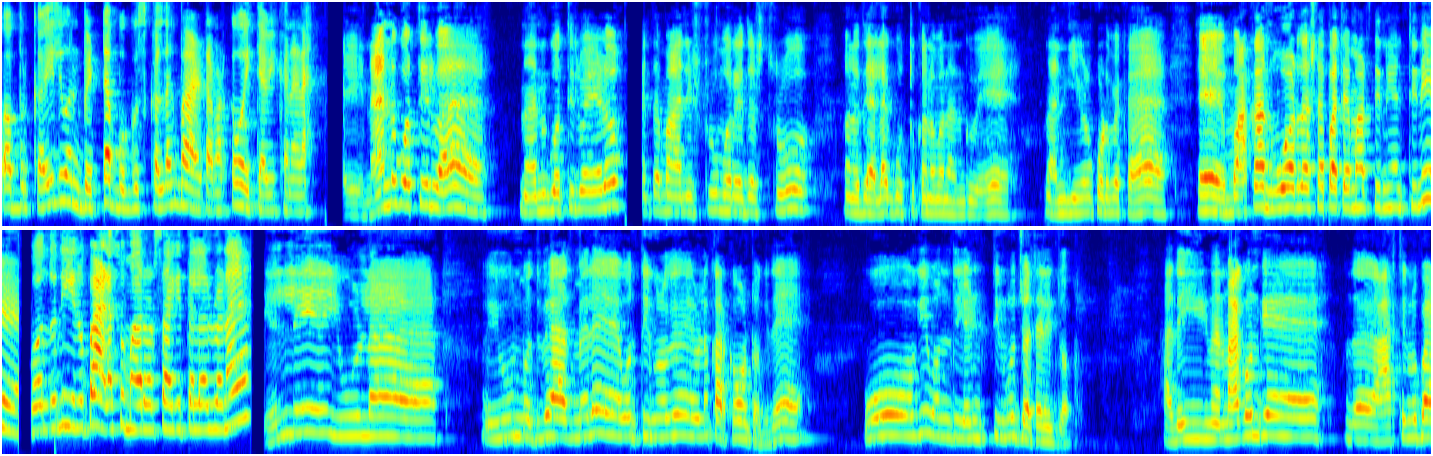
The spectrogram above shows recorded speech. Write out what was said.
ಒಬ್ರ ಕೈಲಿ ಒಂದು ಬೆಟ್ಟ ಬೊಗ್ಗಿಸ್ಕೊಳ್ದಂಗೆ ಬಾಳಾಟ ಮಾಡ್ಕೊ ಹೋಯ್ತಾವಿ ಕನ್ನಡ ಏ ನನಗೆ ಗೊತ್ತಿಲ್ವಾ? ನನಗೆ ಗೊತ್ತಿಲ್ವ ಹೇಳು? ಅಂತ ಮಾನಿಷ್ಟ್ರು ಮರೆದಷ್ಟ್ರು ಅನ್ನೋದೆಲ್ಲ ಗೊತ್ತು ಕಣವ ನನಗೂ ನನಗೆ ಹೇಳ್ಕೊಡ್ಬೇಕಾ? ಏ ಮಕ ನೋಡ್ದಷ್ಟ ಪತ್ತೆ ಮಾಡ್ತೀನಿ ಅಂತೀನಿ. ಒಂದು ನೀನು ಬಹಳ ಸುಮಾರು ವರ್ಷ ಆಗಿತ್ತಲ್ಲ ಎಲ್ಲಿ ಇವಳ ಇವನ್ ಮದುವೆ ಆದಮೇಲೆ ಒಂದು ತಿಂಗಳಿಗೆ ಇವಳನ್ನ ಕರ್ಕೊಂಡು ಹೋಗಿದೆ ಹೋಗಿ ಒಂದು ಎಂಟು ತಿಂಗಳು ಜೊತೆಲಿದ್ದು ಅದೇ ಈಗ ನನ್ನ ಮಗನಿಗೆ ಒಂದು ಆರು ತಿಂಗಳು ಬಾ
